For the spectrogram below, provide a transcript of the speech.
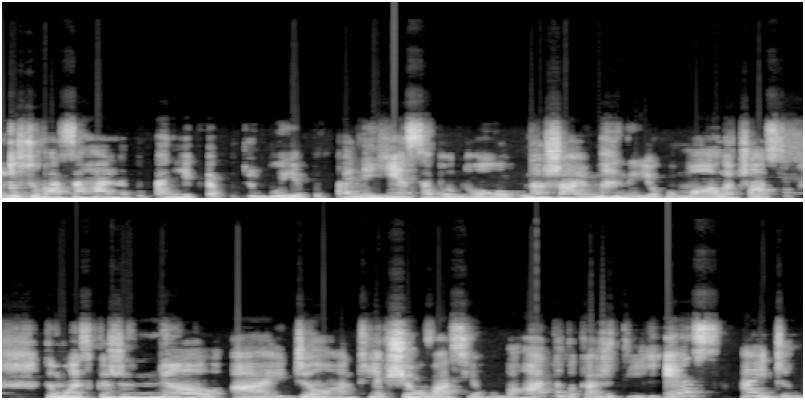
Плюс у вас загальне питання, яке потребує питання yes або no. На жаль, в мене його мало часу, тому я скажу no, I don't. Якщо у вас його багато, ви кажете yes, I do.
